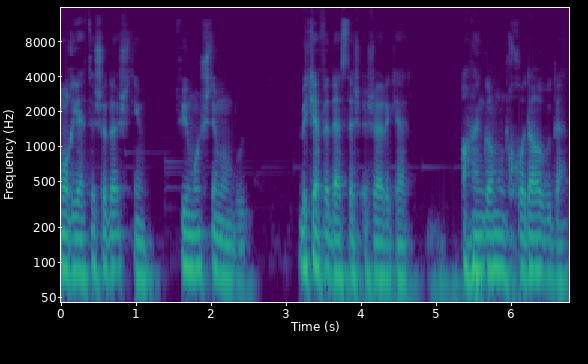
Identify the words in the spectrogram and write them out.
موقعیتش رو داشتیم. توی مشتمون بود. به کف دستش اشاره کرد. آهنگامون خدا بودن.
